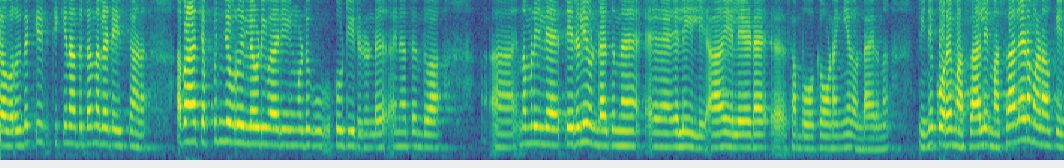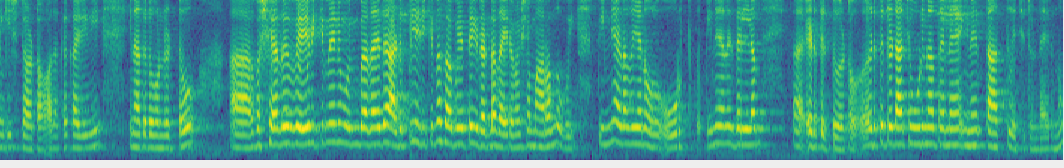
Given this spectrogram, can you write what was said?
ചവറ് ഇതൊക്കെ ചിക്കനകത്തിട്ടാൽ നല്ല ടേസ്റ്റാണ് അപ്പോൾ ആ ചപ്പും ചവറും എല്ലാം കൂടി വാരി ഇങ്ങോട്ട് കൂട്ടിയിട്ടിട്ടുണ്ട്. അതിനകത്ത് എന്തുവാ? നമ്മളില്ലേ തെരളി ഉണ്ടാക്കുന്ന ഇലയില്ലേ ആ ഇലയുടെ സംഭവമൊക്കെ ഉണങ്ങിയതുണ്ടായിരുന്നു. പിന്നെ കുറേ മസാല മസാലയുടെ മണമൊക്കെ എനിക്കിഷ്ടം കേട്ടോ അതൊക്കെ കഴുകി ഇതിനകത്തോട്ട് കൊണ്ടിട്ടു. പക്ഷെ അത് വേവിക്കുന്നതിന് മുൻപ് അതായത് അടുപ്പിലിരിക്കുന്ന സമയത്ത് ഇടേണ്ടതായിരുന്നു. പക്ഷെ മറന്നുപോയി. പിന്നെയാണ് അത് ഞാൻ ഓർത്തത്. പിന്നെ ഞാൻ ഇതെല്ലാം എടുത്തിട്ടു കേട്ടോ. എടുത്തിട്ടിട്ട് ആ ചൂടിനകത്ത് തന്നെ ഇങ്ങനെ താത്ത് വെച്ചിട്ടുണ്ടായിരുന്നു.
